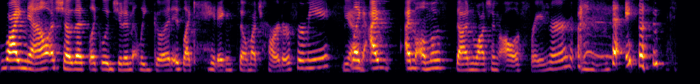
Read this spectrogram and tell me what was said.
why now a show that's like legitimately good is like hitting so much harder for me. Yeah. Like I've I'm almost done watching all of Frasier, mm-hmm. and,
